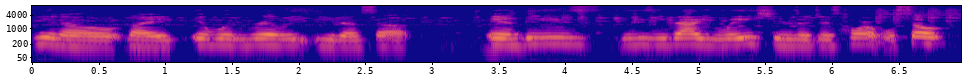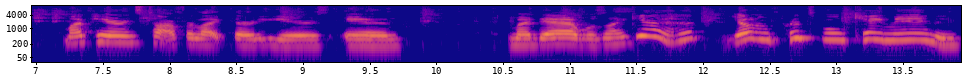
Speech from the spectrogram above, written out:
you know, like it would really eat us up. And these these evaluations are just horrible. So my parents taught for like 30 years and my dad was like, Yeah, that young principal came in and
